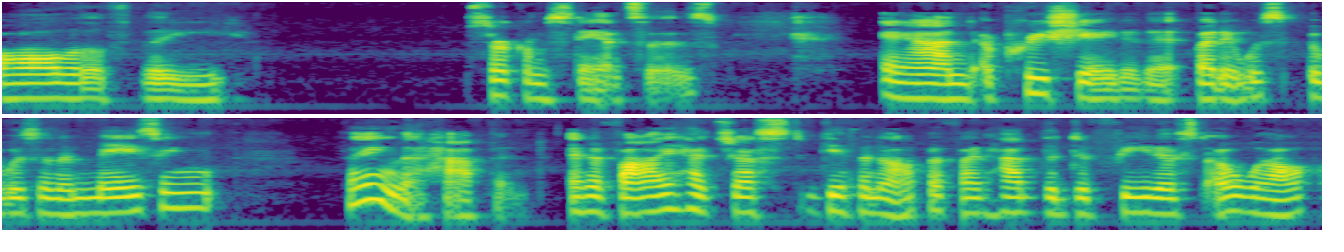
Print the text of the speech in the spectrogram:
all of the circumstances and appreciated it. But it was it was an amazing thing that happened. And if I had just given up, if I'd had the defeatist, oh well,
